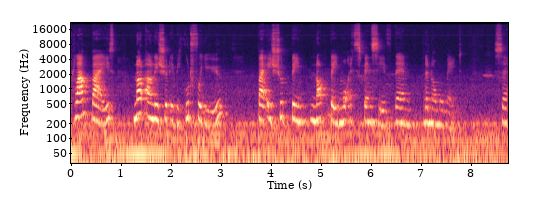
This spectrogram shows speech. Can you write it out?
plant-based not only should it be good for you, but it should be not be more expensive than the normal meat. So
